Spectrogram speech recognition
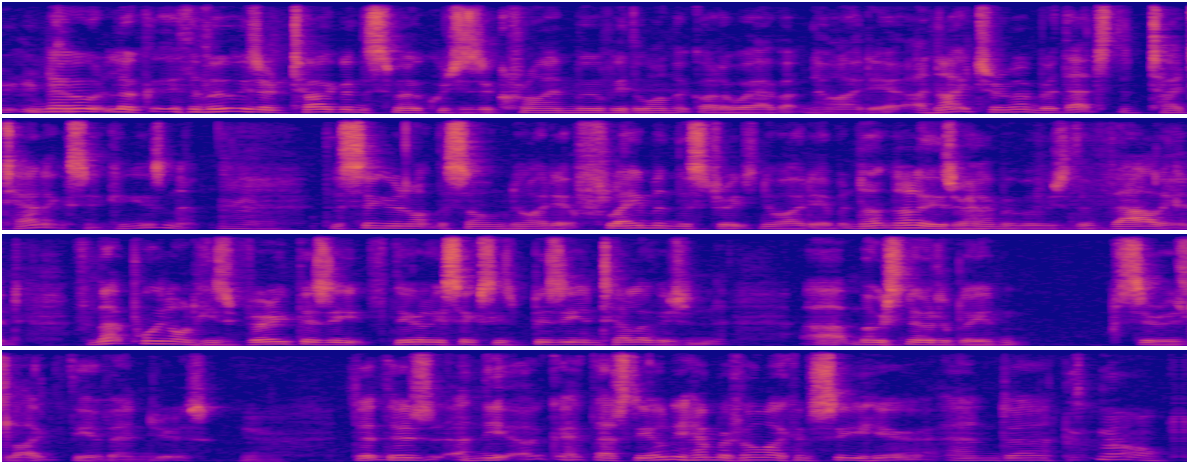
No, look, if the movies are Tiger in the Smoke, which is a crime movie, the one that got away, I've got no idea. A Night to Remember, that's the Titanic sinking, isn't it? The Singer, Not the Song, no idea. Flame in the Streets, no idea. But none, none of these are Hammer movies. The Valiant. From that point on, he's very busy, the early 60s, busy in television, uh, most notably in series like The Avengers. Yeah. That there's and the that's the only Hammer film I can see here, and uh, Isn't that odd?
